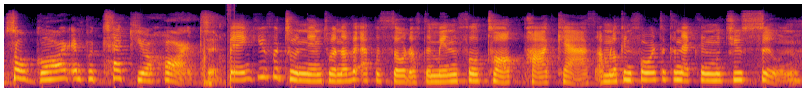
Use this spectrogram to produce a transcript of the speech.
So guard and protect your heart. Thank you for tuning in to another episode of the Meaningful Talk podcast. I'm looking forward to connecting with you soon.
